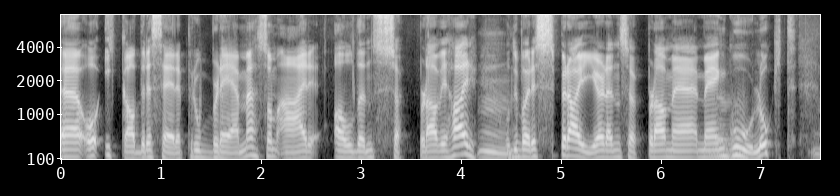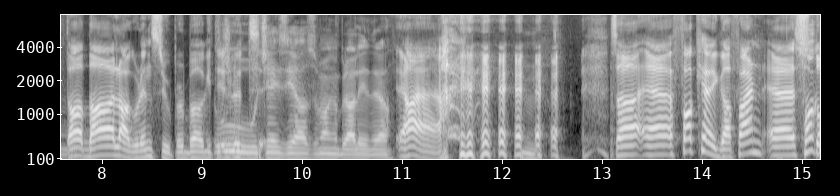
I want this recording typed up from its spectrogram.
eh, og ikke adresserer problemet, som er all den søpla vi har, Mm. og du bare sprayer den søpla med, med en godlukt, da, da lager du en superbug til Oh, slutt. Jay-Z har så mange bra linjer. Ja. Ja, ja, ja. Så eh, fuck høygaffelen. Eh, Fuck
